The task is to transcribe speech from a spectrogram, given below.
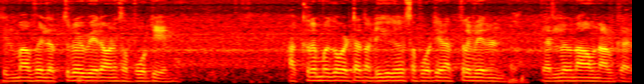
സിനിമാ ഫീൽഡിൽ എത്രയോ പേര് അവനെ സപ്പോർട്ട് ചെയ്യുന്നു. അക്രമിക്കപ്പെട്ട നടികൾ സപ്പോർട്ട് ചെയ്യാൻ എത്ര പേരുണ്ട്? എല്ലാവുന്ന ആൾക്കാർ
